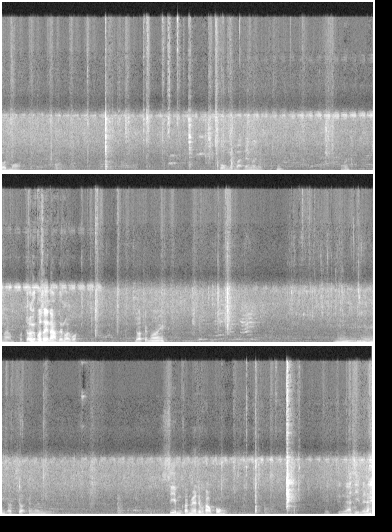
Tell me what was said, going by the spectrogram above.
ลนหมอโป่งกับบาดได้หน่อยนึงน้ำเจอไปใส่น้ำจังหน่อยบ่หยอดจังหน่อยอืมเอาเจาะจังหน่อยนี่ซิมก่อนแม่จะเผาป่งถึงเวลาสีไปนะ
